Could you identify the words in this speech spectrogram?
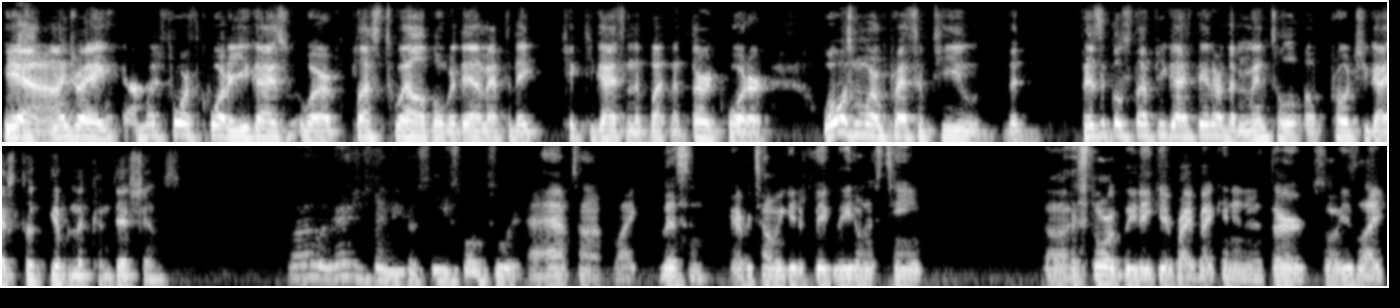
Yeah, Andre, uh, that fourth quarter, you guys were plus 12 over them after they kicked you guys in the butt in the third quarter. What was more impressive to you, the physical stuff you guys did or the mental approach you guys took given the conditions? Well, it was interesting because Steve spoke to it at halftime. Like, listen, every time we get a big lead on this team, uh, historically they get right back in in the third. So he's like,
